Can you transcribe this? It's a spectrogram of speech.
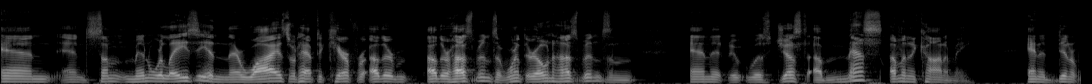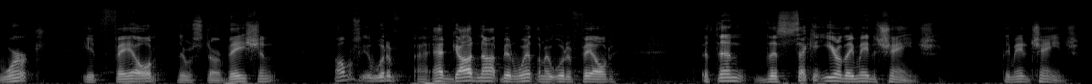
And and some men were lazy, and their wives would have to care for other other husbands that weren't their own husbands, and and it, it was just a mess of an economy, and it didn't work. It failed. There was starvation. Almost it would have had God not been with them, it would have failed. But then the second year they made a change. They made a change.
